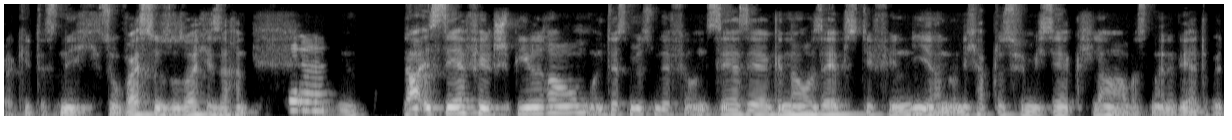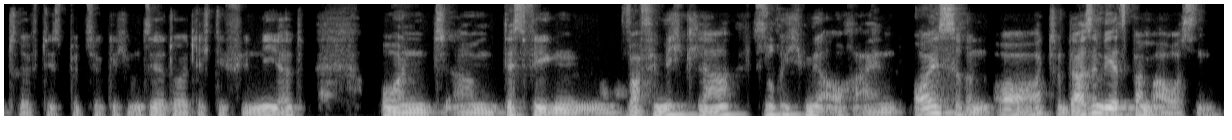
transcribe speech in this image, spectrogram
Oder geht es nicht? So, weißt du, so solche Sachen. Ja. Da ist sehr viel Spielraum und das müssen wir für uns sehr, sehr genau selbst definieren. Und ich habe das für mich sehr klar, was meine Werte betrifft, diesbezüglich und sehr deutlich definiert. Und ähm, deswegen war für mich klar, suche ich mir auch einen äußeren Ort. Und da sind wir jetzt beim Außen.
